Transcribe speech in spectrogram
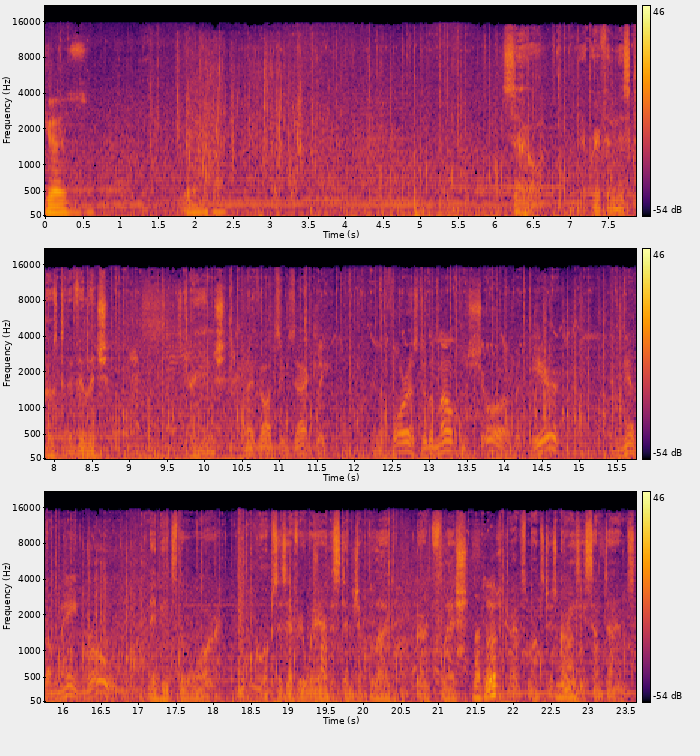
göz. Gelin bakalım. So, a griffin this close to the village? Strange. My thoughts exactly. In the forest or the mountain, sure, but here, near the main road. Maybe it's the war. Corpses everywhere, the stench of blood, burnt flesh. La dur. Drives monsters crazy sometimes.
